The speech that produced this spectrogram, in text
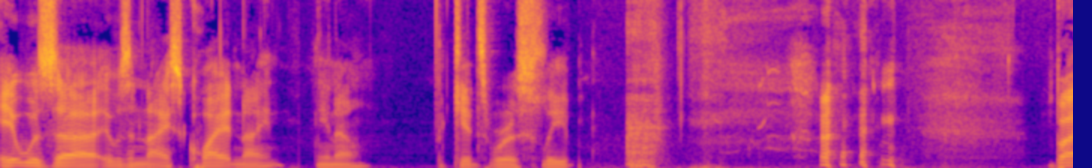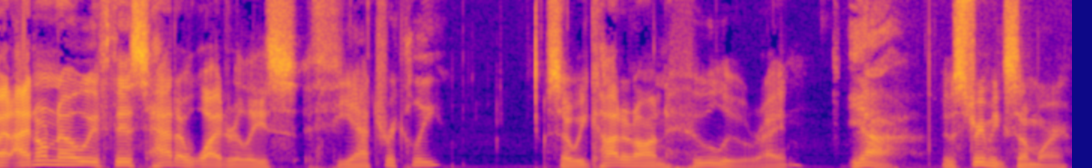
It was uh it was a nice quiet night, you know. The kids were asleep. but I don't know if this had a wide release theatrically. So we caught it on Hulu, right? Yeah. It was streaming somewhere.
